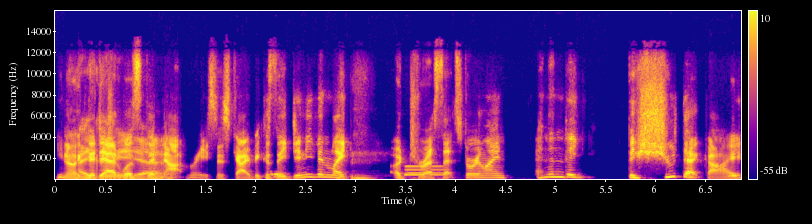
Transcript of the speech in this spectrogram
You know, like I the dad agree, was yeah. the not racist guy because they didn't even like address that storyline. And then they they shoot that guy.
